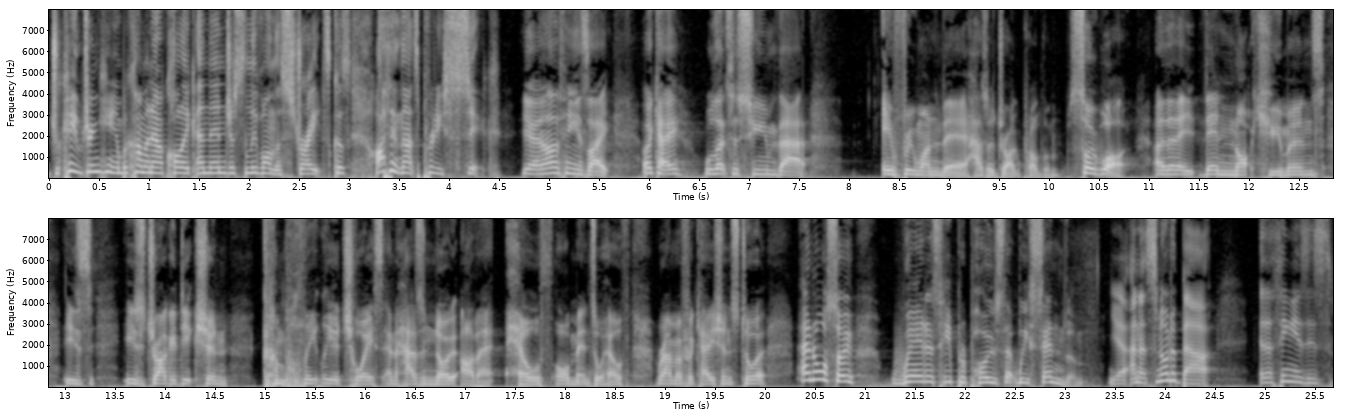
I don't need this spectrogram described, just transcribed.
to keep drinking and become an alcoholic and then just live on the streets because I think that's pretty sick. Yeah, another thing is like, okay, well, let's assume that everyone there has a drug problem. So what? Are they they're not humans? Is is drug addiction completely a choice and has no other health or mental health ramifications to it? And also, where does he propose that we send them? Yeah, and it's not about the thing is is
